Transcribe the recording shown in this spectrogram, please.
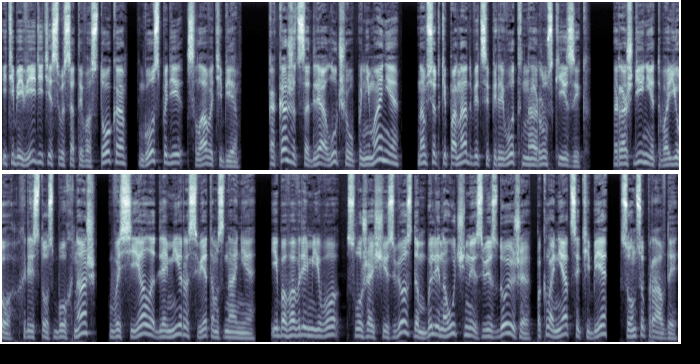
и тебе видите с высоты востока, Господи, слава Тебе. Как кажется, для лучшего понимания нам все-таки понадобится перевод на русский язык. Рождение Твое, Христос Бог наш, воссияло для мира светом знания, ибо во время его служащие звездам были научены звездой же поклоняться Тебе солнцу правды,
